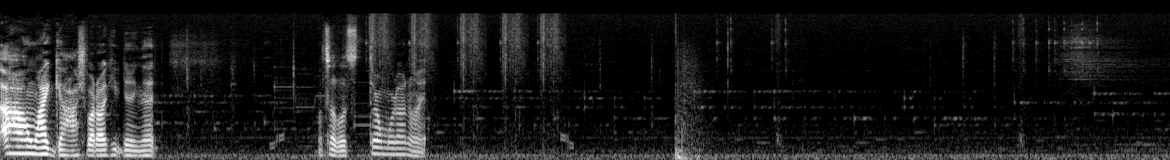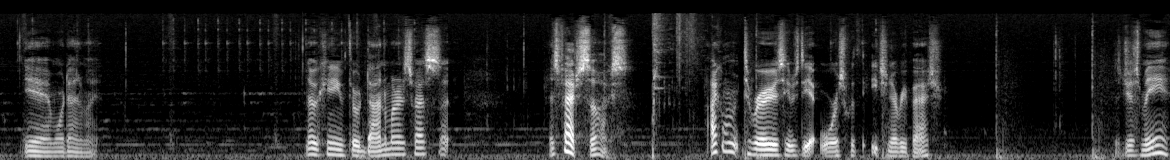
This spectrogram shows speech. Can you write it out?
oh my gosh, why do I keep doing that? What's up? Let's throw more dynamite. Yeah, more dynamite. No, we can't even throw dynamite as fast as I... This patch sucks. How come Terraria seems to get worse with each and every patch? Is it just me?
